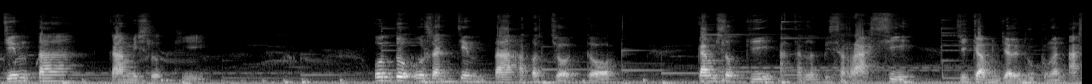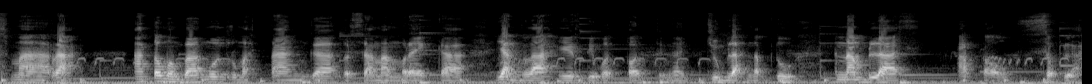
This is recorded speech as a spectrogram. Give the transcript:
Cinta Kamis Legi Untuk urusan cinta atau jodoh Kamis Legi akan lebih serasi jika menjalin hubungan asmara atau membangun rumah tangga bersama mereka yang lahir di weton dengan jumlah neptu 16 atau 11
